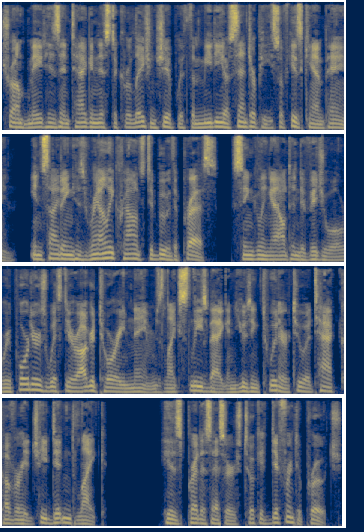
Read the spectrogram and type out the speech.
Trump made his antagonistic relationship with the media centerpiece of his campaign, inciting his rally crowds to boo the press singling out individual reporters with derogatory names like sleazebag and using Twitter to attack coverage he didn't like. His predecessors took a different approach.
